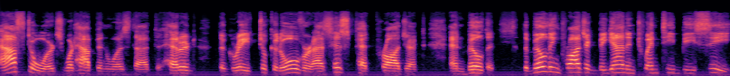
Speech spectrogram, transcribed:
Afterwards, what happened was that Herod the Great took it over as his pet project and built it. The building project began in 20 BC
